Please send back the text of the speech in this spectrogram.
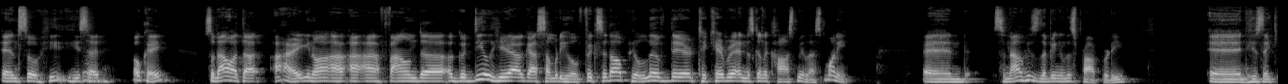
And so he, he said, okay. So now I thought, all right, you know, I, I found a, a good deal here. I got somebody who'll fix it up. He'll live there, take care of it, and it's going to cost me less money. And so now he's living in this property. And he's like,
